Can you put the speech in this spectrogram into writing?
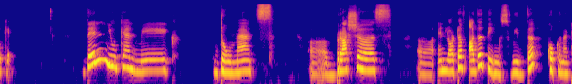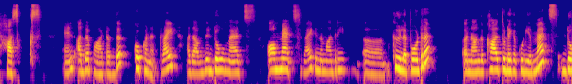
okay then you can make doormats Uh, brushes uh, and lot of other things with the coconut husks and other part of the coconut right? அதாவது டோமேட்ஸ் or mats right? இந்த மாதிரி uh, கீழே போடுற நாங்கள் கால் துடைக்கக்கூடிய மேட்ஸ் டோ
